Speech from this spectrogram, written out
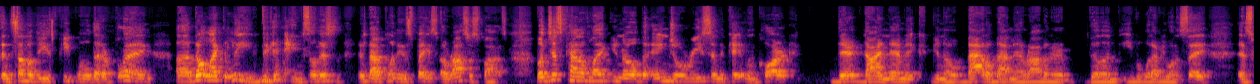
and some of these people that are playing uh, don't like to leave the game, so there's there's not plenty of space, uh, roster spots. But just kind of like you know the Angel Reese and the Caitlin Clark, their dynamic, you know, battle, Batman, Robin, or villain, evil, whatever you want to say, has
